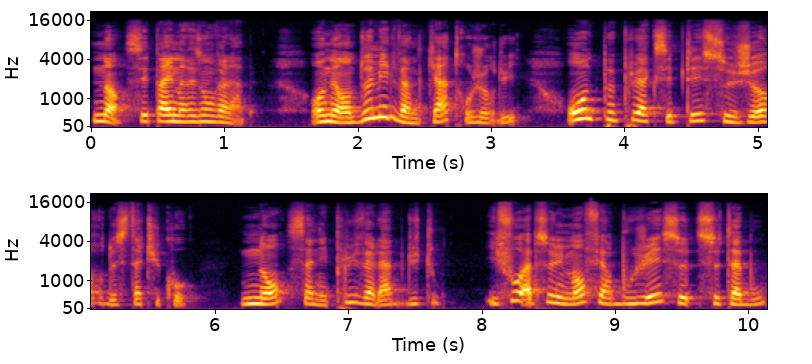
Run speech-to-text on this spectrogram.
Non, c'est pas une raison valable. On est en 2024 aujourd'hui, on ne peut plus accepter ce genre de statu quo. Non, ça n'est plus valable du tout. Il faut absolument faire bouger ce, tabou.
